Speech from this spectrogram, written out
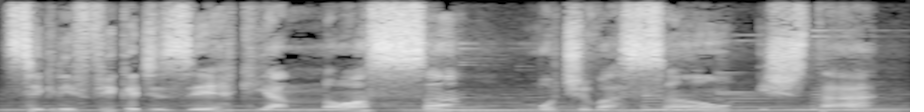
significa dizer que a nossa motivação está equivocada.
